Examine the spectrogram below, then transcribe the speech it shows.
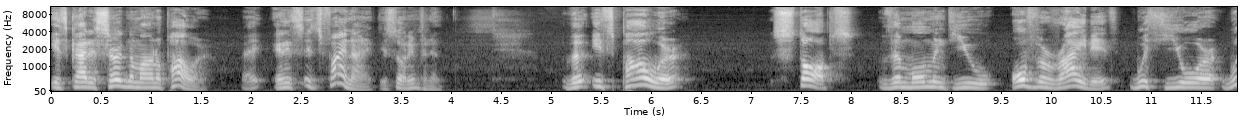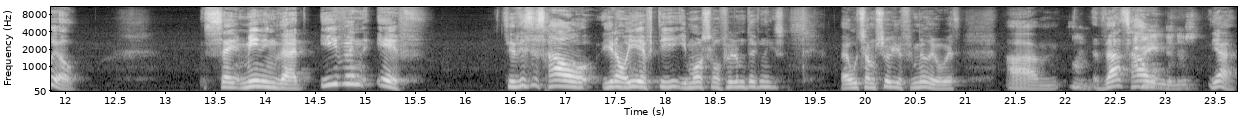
It's got a certain amount of power, right? And it's it's finite. It's not infinite. The its power stops the moment you override it with your will. Say meaning that even if see this is how you know EFT emotional freedom techniques, uh, which I'm sure you're familiar with. Um, that's how yeah,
